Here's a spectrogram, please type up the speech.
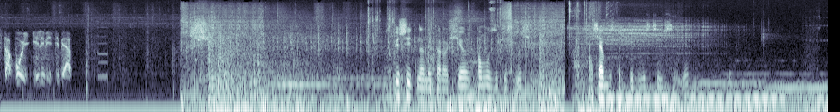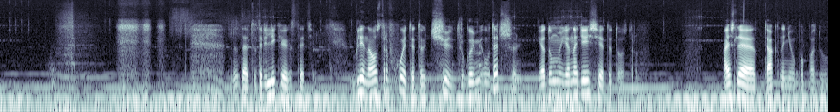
С тобой или без тебя. Спешить надо, короче. Я уже по музыке слышу. А сейчас быстро переместимся, да? Ну да, тут реликвия, кстати. Блин, а остров Хойт, это что, другой мир? Вот это что ли? Я думаю, я надеюсь, этот остров. А если я так на него попаду?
